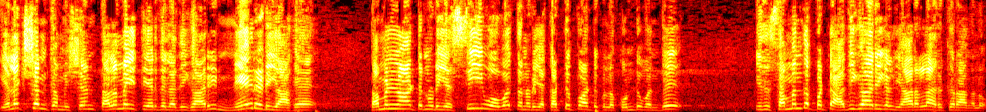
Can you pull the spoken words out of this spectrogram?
எலெக்ஷன் கமிஷன் தலைமை தேர்தல் அதிகாரி நேரடியாக தமிழ்நாட்டினுடைய சிஓவை தன்னுடைய கட்டுப்பாட்டுக்குள்ள கொண்டு வந்து இது சம்பந்தப்பட்ட அதிகாரிகள் யாரெல்லாம் இருக்கிறாங்களோ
